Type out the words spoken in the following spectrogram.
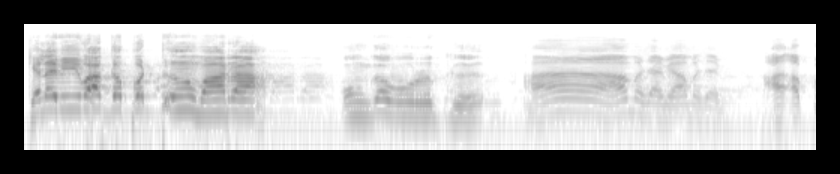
கிளவி வாக்கப்பட்டு வாரா. உங்க ஊருக்கு. ஆ ஆமா சாமி ஆமா சாமி. அப்ப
